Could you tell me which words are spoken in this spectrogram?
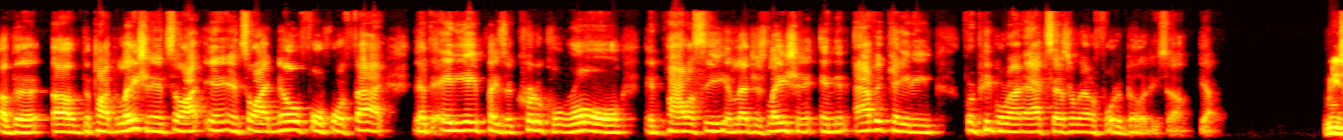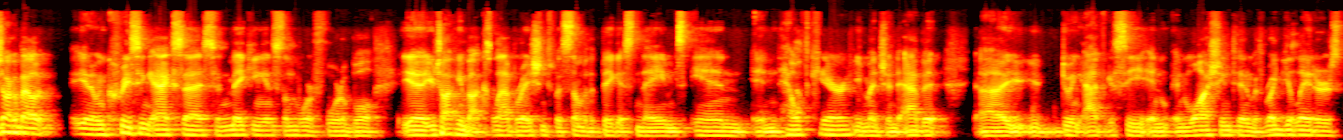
of the of the population. And so I and so I know for for a fact that the ADA plays a critical role in policy and legislation and in advocating for people around access around affordability. So yeah when you talk about you know increasing access and making insulin more affordable you're talking about collaborations with some of the biggest names in in healthcare. You mentioned abbott. Uh, you're doing advocacy in in washington with regulators.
